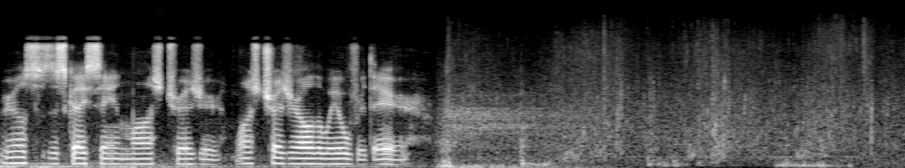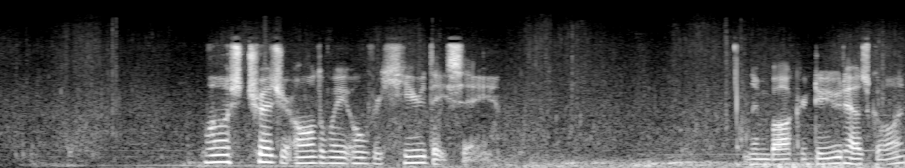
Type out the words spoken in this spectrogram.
Where else is this guy saying lost treasure? Lost treasure all the way over there. Lost treasure all the way over here, they say. Lyngbakr dude, how's it going?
